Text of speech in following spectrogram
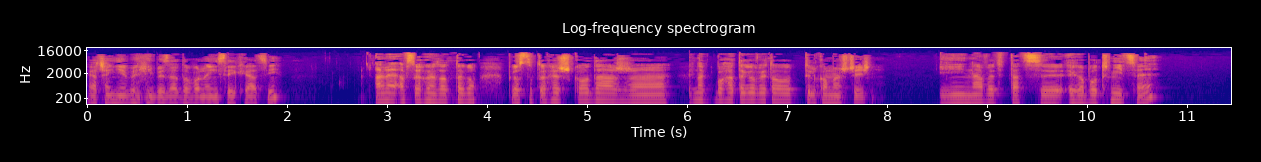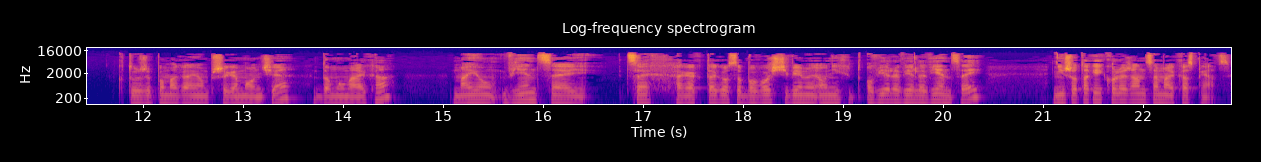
raczej nie byliby zadowoleni z tej kreacji. Ale abstrahując od tego, po prostu trochę szkoda, że jednak bohaterowie to tylko mężczyźni. I nawet tacy robotnicy, którzy pomagają przy remoncie domu Marka, mają więcej cech charakteru, osobowości, wiemy o nich o wiele, wiele więcej niż o takiej koleżance Marka z pracy,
